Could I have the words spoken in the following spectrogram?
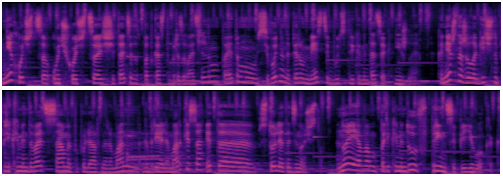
Мне хочется, очень хочется считать этот подкаст образовательным, поэтому сегодня на первом месте будет рекомендация книжная. Конечно же, логично порекомендовать самый популярный роман Габриэля Маркеса. Это «Сто лет одиночества». Но я вам порекомендую в принципе его как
